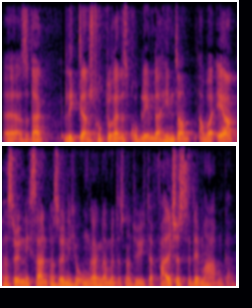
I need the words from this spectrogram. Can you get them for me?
Äh, also da liegt ja ein strukturelles Problem dahinter, aber er persönlich, sein persönlicher Umgang damit ist natürlich der falscheste, den man haben kann.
